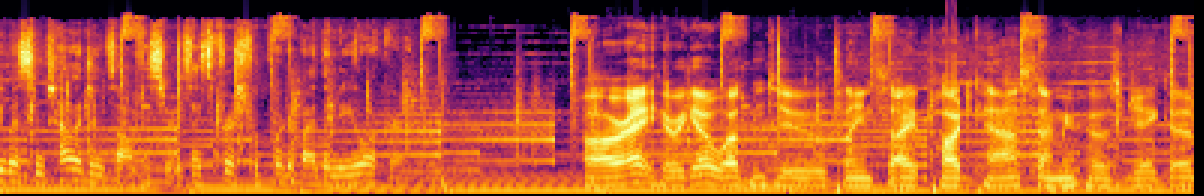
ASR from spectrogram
U.S. intelligence officers, as first reported by The New Yorker. All right, here we go. Welcome to Plain Sight Podcast. I'm your host, Jacob.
